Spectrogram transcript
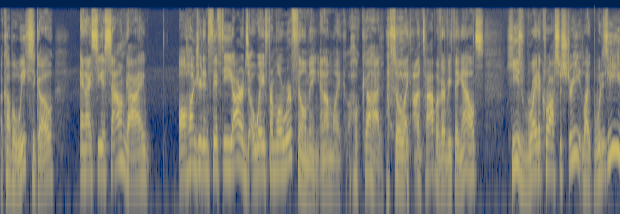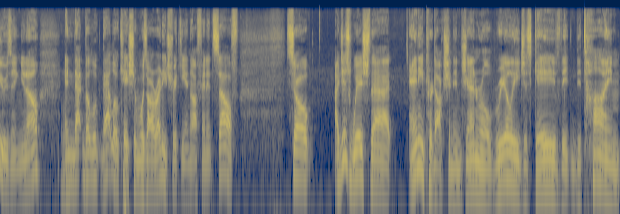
a couple weeks ago, and I see a sound guy 150 yards away from where we're filming. And I'm like, oh God. So, like, on top of everything else, he's right across the street. Like, what is he using, you know? Mm. And that, the, that location was already tricky enough in itself. So, I just wish that any production in general really just gave the, the time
